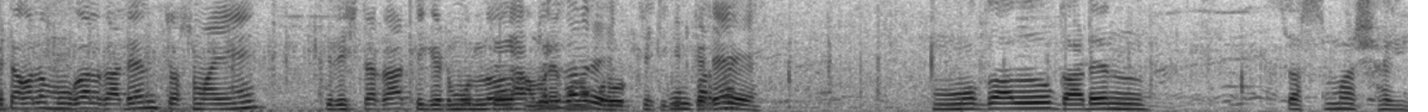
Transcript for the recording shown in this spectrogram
এটা হলো মুঘল গার্ডেন চশমাই তিরিশ টাকা টিকিট মূল্য। আমরা এখন উপরে উঠছি টিকিট কেটে। মুঘল গার্ডেন চশমা শাহী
